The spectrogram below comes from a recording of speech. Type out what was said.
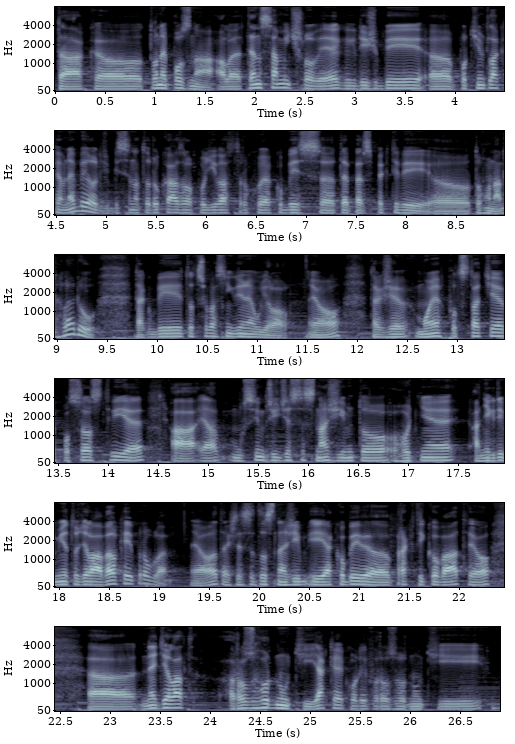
tak eh, to nepozná, ale ten samý člověk, když by eh, pod tím tlakem nebyl, když by se na to dokázal podívat trochu jakoby z té perspektivy toho nadhledu, tak by to třeba nikdy neudělal. Jo? Takže moje v podstatě poselství je, a já musím říct, že se snažím to hodně, a někdy mě to dělá velký problém, jo? takže se to snažím i jakoby praktikovat, jo? nedělat rozhodnutí, jakékoliv rozhodnutí uh,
